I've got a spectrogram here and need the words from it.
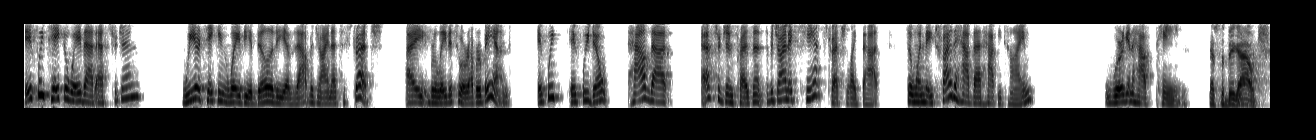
If we take away that estrogen, we are taking away the ability of that vagina to stretch. I relate it to a rubber band. If we if we don't have that estrogen present, the vagina can't stretch like that. So when they try to have that happy time, we're going to have pain. That's the big ouch.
